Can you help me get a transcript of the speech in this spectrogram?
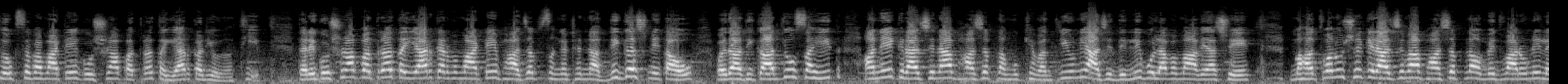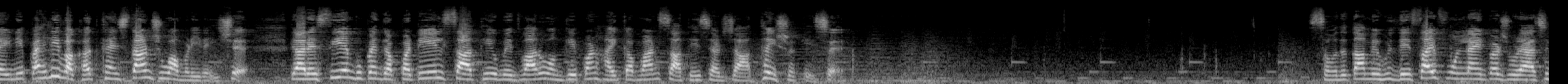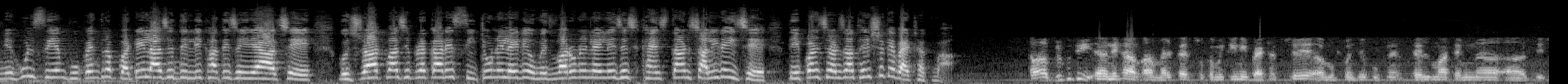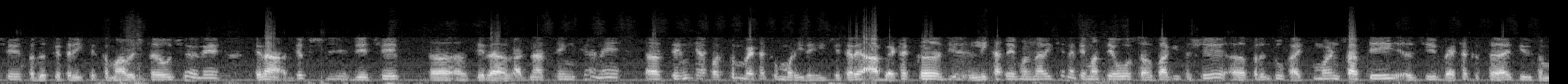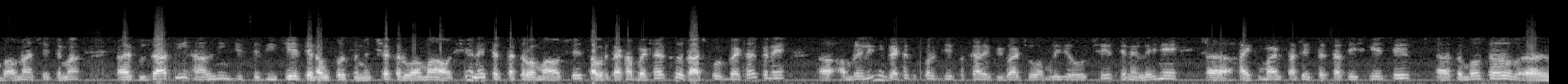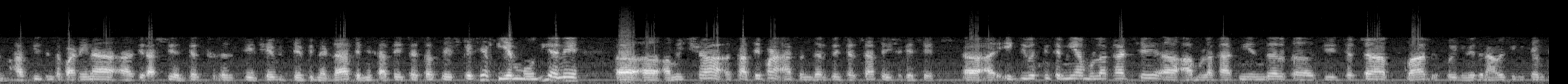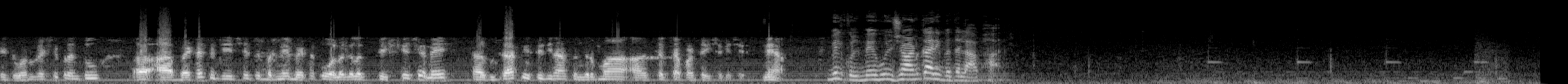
લોકસભા માટે ઘોષણાપત્ર તૈયાર કર્યો નથી. ત્યારે ઘોષણાપત્ર તૈયાર કરવા માટે ભાજપ સંગઠનના દિગ્ગજ નેતાઓ, પદાધિકારીઓ સહિત અનેક રાજ્યના ભાજપના મુખ્યમંત્રીઓને આજે દિલ્હી બોલાવવામાં આવ્યા છે. મહત્વનું છે કે રાજ્યમાં ભાજપના ઉમેદવારોને લઈને પહેલી વખત ખેંચતાણ જોવા મળી રહી છે. ત્યારે સીએમ ભૂપેન્દ્ર પટેલ સાથે ઉમેદવારો અંગે પણ હાઈકમાન્ડ સાથે ચર્ચા થઈ શકે છે. સંવાદદાતા મેહુલ દેસાઈ ફોન લાઈન પર જોડાયા છે. મેહુલ, સીએમ ભૂપેન્દ્ર પટેલ આજે દિલ્હી ખાતે જઈ રહ્યા છે. ગુજરાતમાં જે પ્રકારે સીટોને લઈને, ઉમેદવારોને લઈને જે ખેંચતાણ ચાલી રહી છે, તે પણ ચર્ચા થઈ શકે બેઠકમાં. અ, બિલકુલથી નેહા મેનિફેસ્ટો કમિટીની બેઠક છે. મુખ્યમંત્રી ભૂપેન્દ્ર પટેલમાં તેમના જે છે સદસ્ય તરીકે સમાવેશ થયો છે અને તેના અધ્યક્ષ જે છે તે રાજનાથસિંહ છે અને તેમની આ પ્રથમ બેઠક મળી રહી છે. ત્યારે આ બેઠક જે દિલ્હી ખાતે મળનારી છે ને તેમાં તેઓ સહભાગી થશે પરંતુ હાઈકમાન્ડ સાથે જે બેઠક થાય તેવી સંભાવના છે. તેમાં ગુજરાતની હાલની જે સ્થિતિ છે તેના ઉપર સમીક્ષા કરવામાં આવશે અને ચર્ચા કરવામાં આવશે. સાબરકાંઠા બેઠક રાજકોટ બેઠક અને અમરેલીની બેઠક ઉપર જે પ્રકારે વિવાદ જોવા મળી રહ્યો છે. તેને લઈને હાઈકમાન્ડ સાથે ચર્ચા થઈ શકે છે. સંભવત ભારતીય જનતા પાર્ટીના જે રાષ્ટ્રીય અધ્યક્ષ જે છે જેપી નડ્ડા, તેમની સાથે ચર્ચા થઈ શકે છે. પીએમ મોદી અને અમિત શાહ સાથે પણ આ સંદર્ભે ચર્ચા થઈ શકે છે. એક દિવસની તેમની આ મુલાકાત છે. આ મુલાકાતની અંદર જે ચર્ચા બાદ કોઈ નિવેદન આવે છે કે કેમ તે જોવાનું રહેશે, પરંતુ આ બેઠક જે છે તે બંને બેઠકો અલગ અલગ થઈ શકે છે અને ગુજરાતની સ્થિતિના સંદર્ભમાં ચર્ચા પણ થઈ શકે છે. નેહા. બિલકુલ. મેહુલ, જાણકારી બદલ આભાર.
